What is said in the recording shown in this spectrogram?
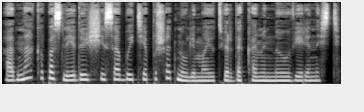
Однако последующие события пошатнули мою твердокаменную уверенность.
